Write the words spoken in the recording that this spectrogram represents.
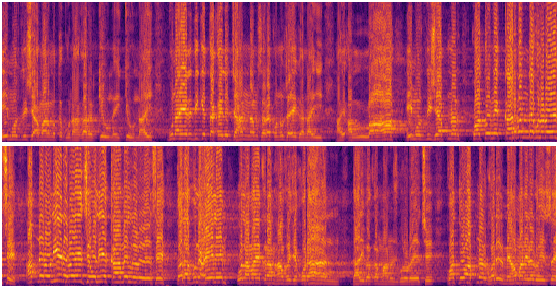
এই মজলিসে আমার মতো গুনাহগার কেউ নেই, কেউ নাই। গুনাহের দিকে তাকাইলে জাহান নাম ছাড়া কোনো জায়গা নাই। আয় আল্লাহ, এই মজলিসে আপনার কত নেক কারবান্দাগুলো রয়েছে। আপনার অলিয়েরা রয়েছে, অলিয়ে কামেল রয়েছে। তলাফুল আইলেন ওলামা একরাম হাফেজে কোরআন। দাড়ি বাঁকা মানুষগুলো রয়েছে। কত আপনার ঘরের মেহমানেরা রয়েছে,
